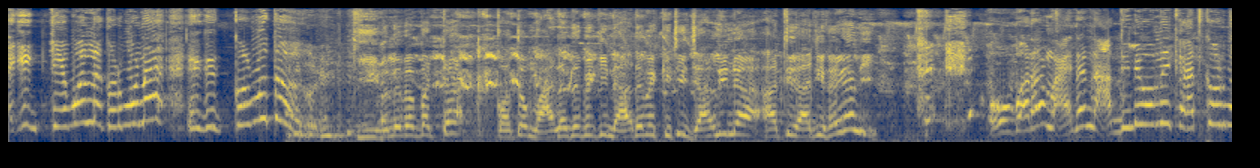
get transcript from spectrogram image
একে কে বললে? করব না? একে করব তো। কি হলো ব্যাপারটা? কত মায়না দেবে কি না দেবে কিছু জানলি না আর তুই রাজি হয়ে গেলি? ও বারা মায়না না দিলেও আমি কাজ করব।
